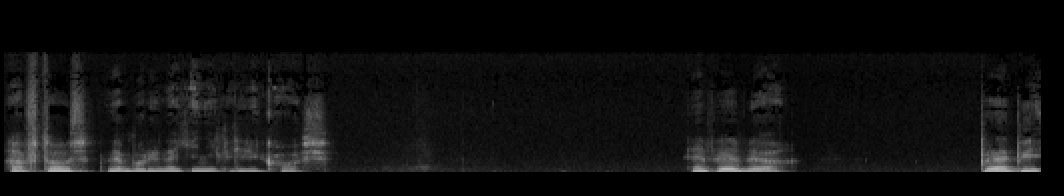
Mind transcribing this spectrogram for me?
αυτός δεν μπορεί να γίνει κληρικός. Ε βέβαια πρέπει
